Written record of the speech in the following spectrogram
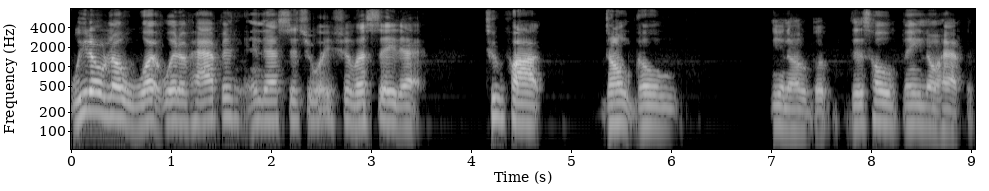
we don't know what would have happened in that situation. Let's say that Tupac don't go, you know, the, this whole thing don't happen.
